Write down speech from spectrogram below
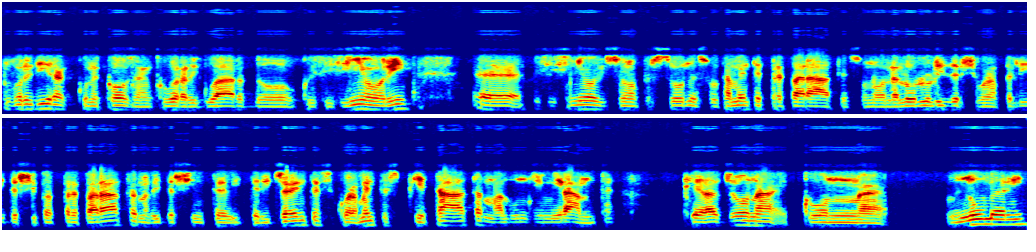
vorrei dire alcune cose ancora riguardo questi signori eh, questi signori sono persone assolutamente preparate, sono, la loro leadership è una leadership preparata, una leadership intelligente, sicuramente spietata ma lungimirante, che ragiona con eh, numeri,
